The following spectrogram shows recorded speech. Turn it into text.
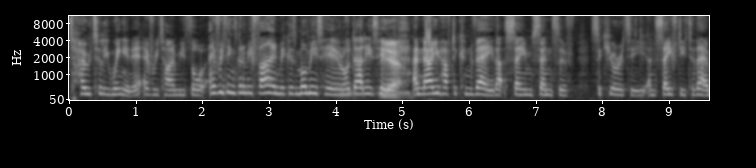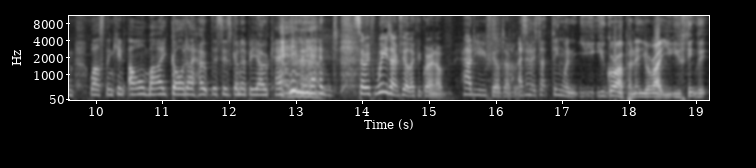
totally winging it every time you thought everything's going to be fine because mummy's here or daddy's here. Yeah. And now you have to convey that same sense of security and safety to them whilst thinking, oh my God, I hope this is going to be okay in the end. So if we don't feel like a grown up, how do you feel, Douglas? I don't know. It's that thing when you, you grow up, and you're right. You, you think that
